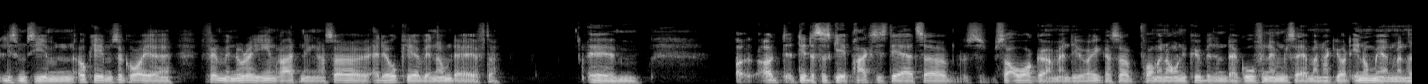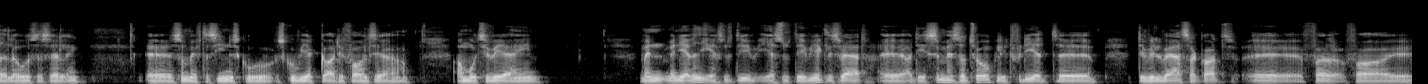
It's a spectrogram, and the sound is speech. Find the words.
ligesom sige, jamen, okay, men så går jeg 5 minutter i en retning, og så er det okay at vende om derefter. Øhm, og, og det der så sker i praksis, det er, at så, så overgør man det jo, ikke? Og så får man oven i købet den der gode fornemmelse af, at man har gjort endnu mere, end man havde lovet sig selv, ikke? Øh, som efter sine skulle, skulle virke godt i forhold til at, at motivere en. Men, men jeg ved, jeg synes, det, jeg synes, det er virkelig svært, øh, og det er simpelthen så tåbeligt, fordi at øh, det vil være så godt øh, for, for øh,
